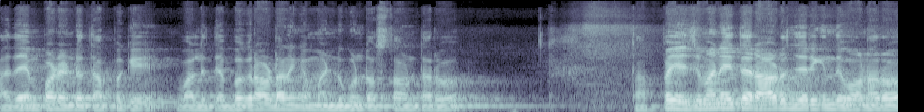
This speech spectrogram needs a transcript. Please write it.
అదే ఇంపార్టెంట్ తప్పకి. వాళ్ళు దెబ్బకు రావడానికి మండుకుంటూ వస్తూ ఉంటారు. తప్ప యజమాని అయితే రావడం జరిగింది ఓనరు.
